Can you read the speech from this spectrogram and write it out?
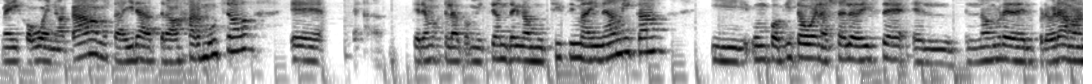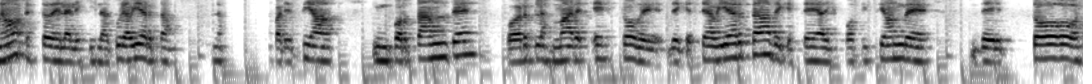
me dijo, bueno, acá vamos a ir a trabajar mucho, eh, queremos que la comisión tenga muchísima dinámica y un poquito, bueno, ya lo dice el, nombre del programa, ¿no? Esto de la legislatura abierta. Nos parecía importante poder plasmar esto de, que sea abierta, de que esté a disposición de, de todos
